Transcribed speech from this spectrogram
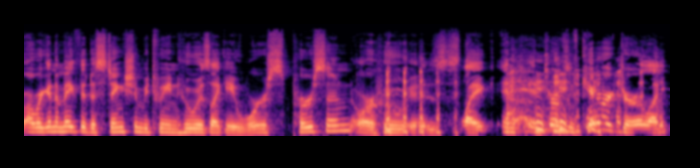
are we going to make the distinction between who is like a worse person or who is like in, in terms of character? Like,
